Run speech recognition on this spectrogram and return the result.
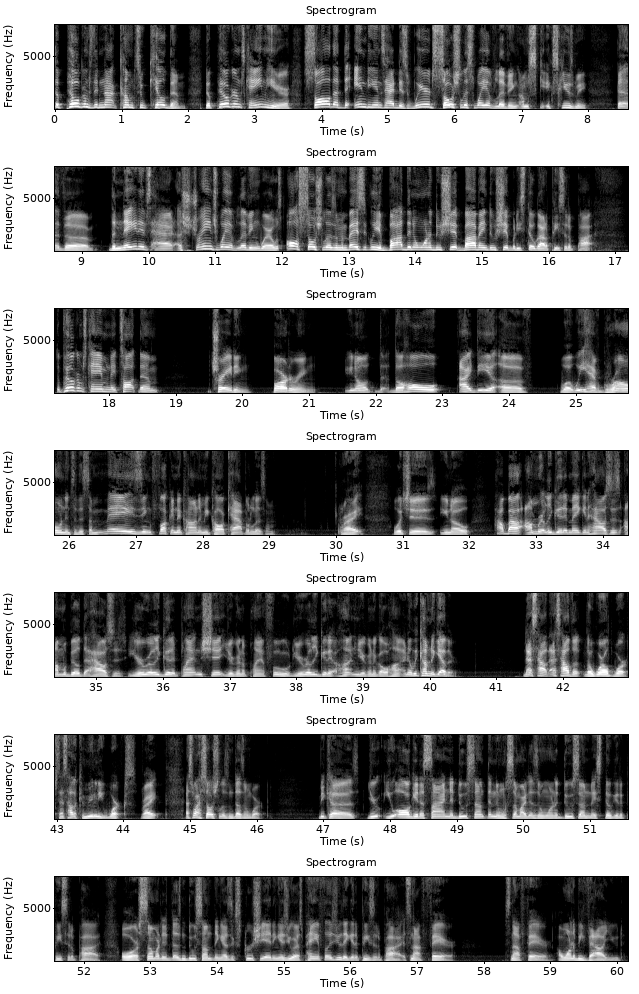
The pilgrims did not come to kill them. The pilgrims came here, saw that the Indians had this weird socialist way of living. Um, excuse me. The the the natives had a strange way of living where it was all socialism and basically if Bob didn't want to do shit, Bob ain't do shit, but he still got a piece of the pot. The pilgrims came and they taught them trading, bartering, you know, the, the whole idea of what we have grown into this amazing fucking economy called capitalism, right? Which is, you know, how about I'm really good at making houses? I'm gonna build the houses. You're really good at planting shit. You're gonna plant food. You're really good at hunting. You're gonna go hunt, and then we come together. That's how that's how the, the world works. That's how the community works, right? That's why socialism doesn't work because you you all get assigned to do something and when somebody doesn't want to do something they still get a piece of the pie or somebody that doesn't do something as excruciating as you as painful as you they get a piece of the pie it's not fair it's not fair. I want to be valued.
